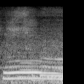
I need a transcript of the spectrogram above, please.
So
